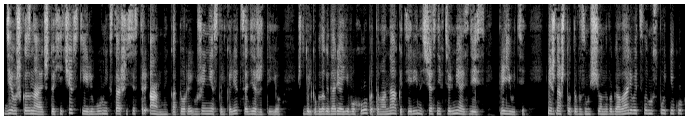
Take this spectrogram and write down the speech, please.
Девушка знает, что Ахичевский – любовник старшей сестры Анны, который уже несколько лет содержит ее, что только благодаря его хлопотам она, Катерина, сейчас не в тюрьме, а здесь, в приюте. Княжна что-то возмущенно выговаривает своему спутнику,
